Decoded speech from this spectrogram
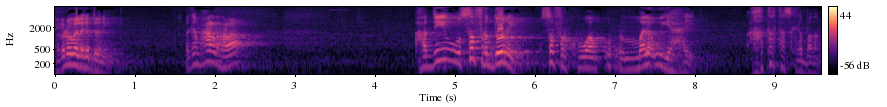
magdhow baa laga doonaya marka maxaa la rabaa? Haddii uu safar doonayo safarku waa wuxuu male u yahay khatartaas kaga badan.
